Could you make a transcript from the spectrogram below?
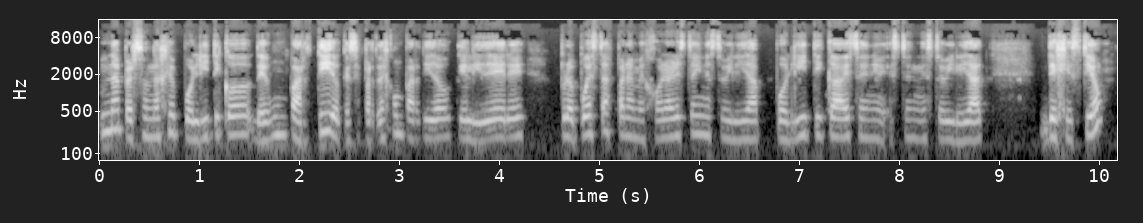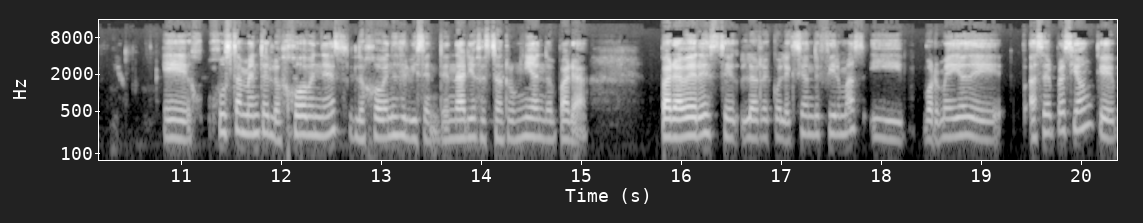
una personaje político de un partido, que se pertenezca a un partido que lidere propuestas para mejorar esta inestabilidad política, esta, esta inestabilidad de gestión eh, justamente los jóvenes, los jóvenes del Bicentenario se están reuniendo para, para ver este, la recolección de firmas y por medio de hacer presión que,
